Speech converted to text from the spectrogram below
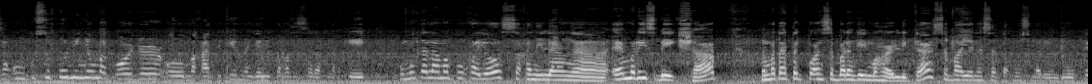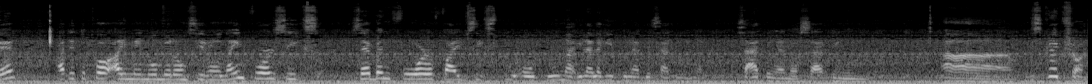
So kung gusto po ninyong mag-order o makatikim ng ganito kasasarap na cake, pumunta lamang po kayo sa kanilang ah, Emery's Bake Shop na matatagpuan sa Barangay Maharlika sa bayan ng Santa Cruz, Marinduque. At ito po ay may numerong 0946-7456-202 na ilalagay po natin sa ating sa ating ano sa ating ah, description.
